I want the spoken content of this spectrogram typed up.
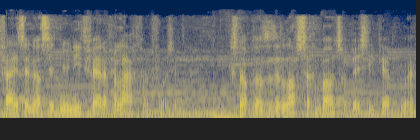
Zou fijn zijn als dit nu niet verder verlaagd wordt, voorzitter. Ik snap dat het een lastige boodschap is die ik heb, maar...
